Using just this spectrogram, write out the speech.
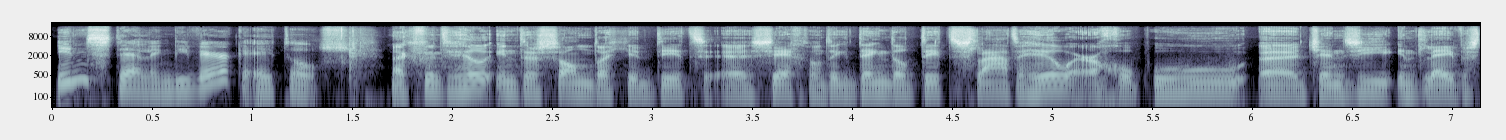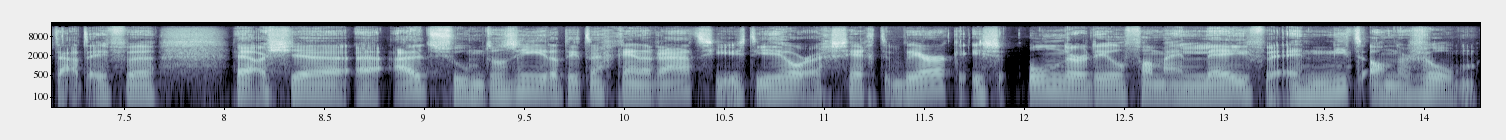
instelling, die werkethos? Nou, ik vind het heel interessant dat je dit uh, zegt. Want ik denk dat dit slaat heel erg op hoe uh, Gen Z in het leven staat. Even als je uitzoomt, dan zie je dat dit een generatie is die heel erg zegt: werk is onderdeel van mijn leven en niet andersom.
